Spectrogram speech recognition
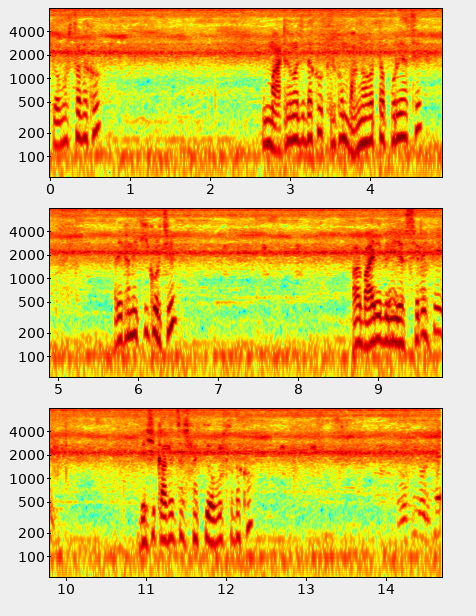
কি অবস্থা দেখো? মাঠের মাঝে দেখো কীরকম ভাঙা ঘরটা পড়ে আছে। আর এখানে কি করছে? আর বাইরে বেরিয়ে আসছে রে। বেশি কাজে চাস না, কি অবস্থা দেখো? তুমি কি করছে?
